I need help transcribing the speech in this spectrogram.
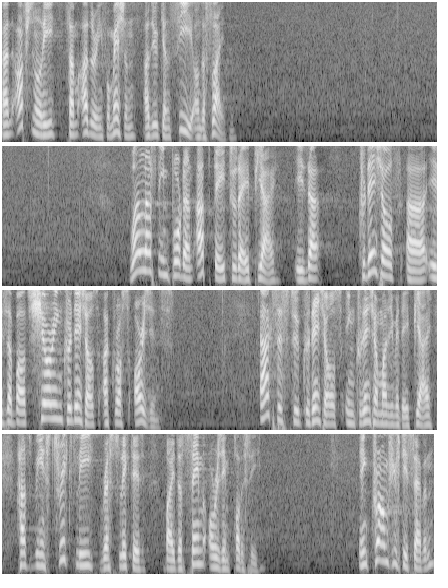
And optionally, some other information, as you can see on the slide. One last important update to the API is that credentials uh, is about sharing credentials across origins. Access to credentials in Credential Management API has been strictly restricted by the same origin policy. In Chrome 57,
